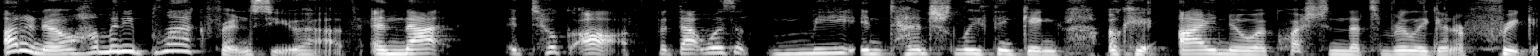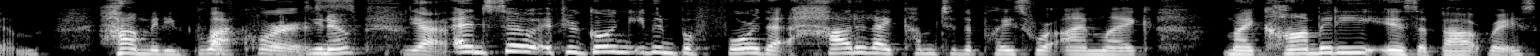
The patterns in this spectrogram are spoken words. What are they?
I don't know. How many black friends do you have? And that it took off, but that wasn't me intentionally thinking, okay, I know a question that's really gonna freak him. How many black friends, you know? Yeah. And so if you're going even before that, how did I come to the place where I'm like, my comedy is about race?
